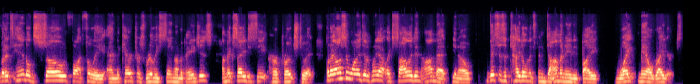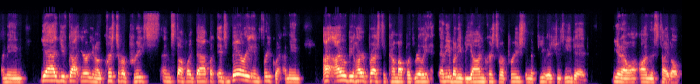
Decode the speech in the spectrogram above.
but it's handled so thoughtfully and the characters really sing on the pages. I'm excited to see her approach to it. But I also wanted to point out like Saladin Ahmed, you know, this is a title that's been dominated by white male writers. I mean, yeah, you've got your, you know, Christopher Priest and stuff like that, but it's very infrequent. I mean, I, I would be hard pressed to come up with really anybody beyond Christopher Priest and the few issues he did, you know, on this title.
